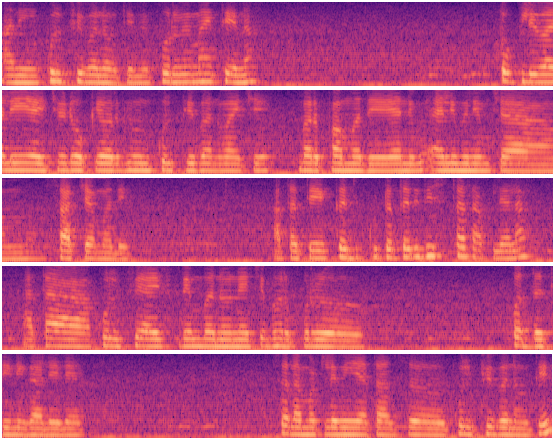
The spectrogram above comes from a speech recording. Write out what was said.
आणि कुल्फी बनवते मी. पूर्वी माहिती आहे ना? टोपलीवाले यायचे डोक्यावर घेऊन कुल्फी बनवायचे बर्फामध्ये आणि ॲल्युमिनियमच्या साच्यामध्ये. आता ते कधी कुठंतरी दिसतात आपल्याला. आता कुल्फी आईस्क्रीम बनवण्याचे भरपूर पद्धती निघालेल्या आहेत. चला म्हटलं मी आता आज कुल्फी बनवते.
